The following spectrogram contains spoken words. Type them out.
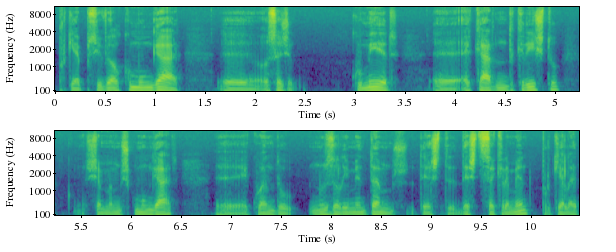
porque é possível comungar, ou seja, comer a carne de Cristo, chamamos comungar, é quando nos alimentamos deste, deste sacramento, porque ela é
